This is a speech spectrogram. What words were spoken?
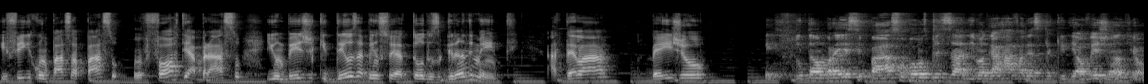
e fique com passo a passo. Um forte abraço e um beijo que Deus abençoe a todos grandemente. Até lá, beijo! Então, para esse passo, vamos precisar de uma garrafa dessa daqui de alvejante, ó,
